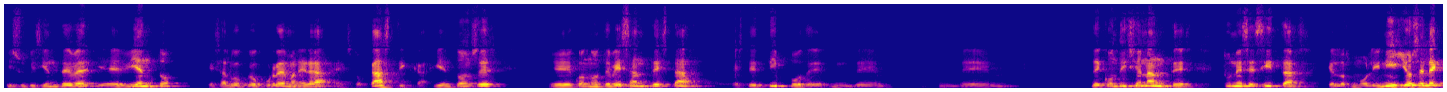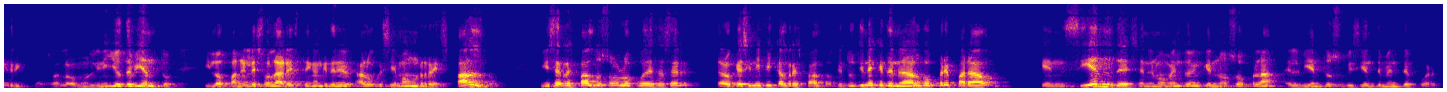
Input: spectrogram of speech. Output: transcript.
y suficiente eh, viento, es algo que ocurre de manera estocástica. Y entonces, cuando te ves ante esta, este tipo de, de, de, de condicionantes, tú necesitas que los molinillos eléctricos, o los molinillos de viento y los paneles solares tengan que tener algo que se llama un respaldo. Y ese respaldo solo lo puedes hacer, claro, ¿qué significa el respaldo? Que tú tienes que tener algo preparado que enciendes en el momento en que no sopla el viento suficientemente fuerte.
